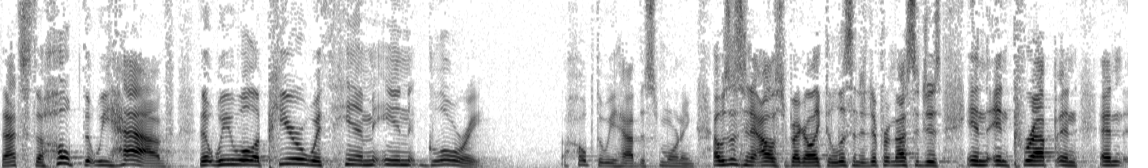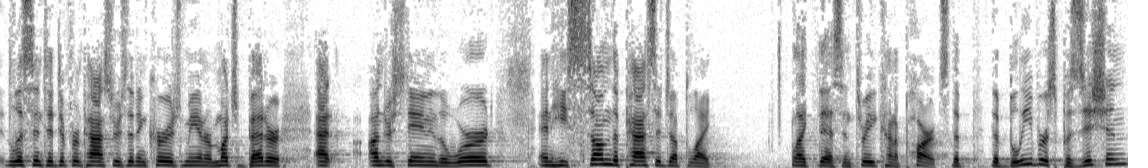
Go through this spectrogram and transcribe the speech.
That's the hope that we have that we will appear with him in glory hope that we have this morning. I was listening to Alistair Begg. I like to listen to different messages in, in prep and, and listen to different pastors that encourage me and are much better at understanding the word. And he summed the passage up like, like this in three kind of parts the, the believer's position,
